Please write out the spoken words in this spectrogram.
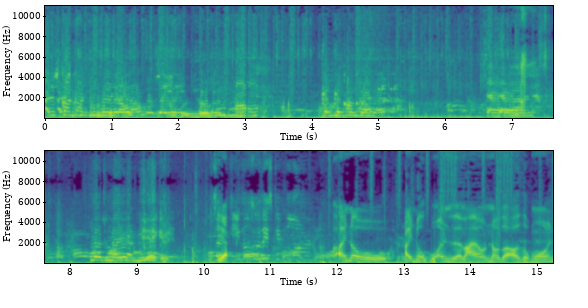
I just got cut the video saying come come back. And there's another hand me AK. Yeah. Do you know who these people are? I know, I know one of them. I don't know the other one.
